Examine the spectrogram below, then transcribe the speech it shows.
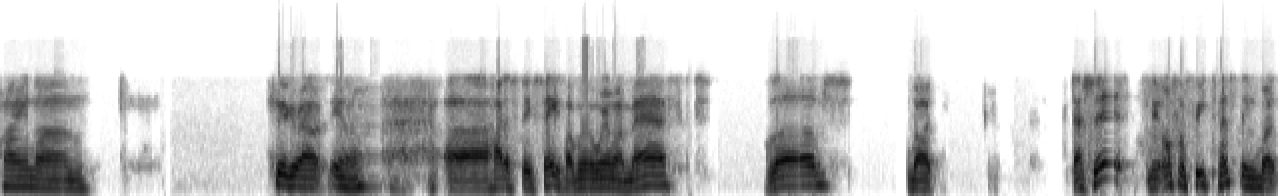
try and um figure out, you know, uh how to stay safe. I've been wearing my masks, gloves, but that's it. They offer free testing, but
